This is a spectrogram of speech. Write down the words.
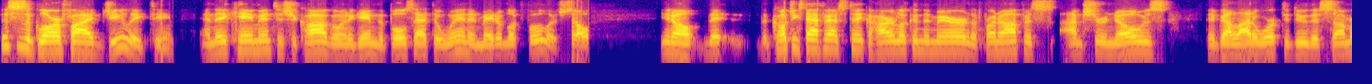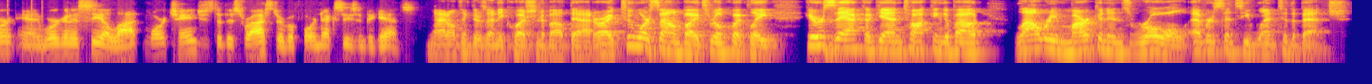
This is a glorified G League team. And they came into Chicago in a game the Bulls had to win and made them look foolish. So, you know, they, the coaching staff has to take a hard look in the mirror. The front office, I'm sure, knows – They've got a lot of work to do this summer, and we're going to see a lot more changes to this roster before next season begins. I don't think there's any question about that. All right, two more sound bites real quickly. Here's Zach again talking about Lauri Markkanen's role ever since he went to the bench.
